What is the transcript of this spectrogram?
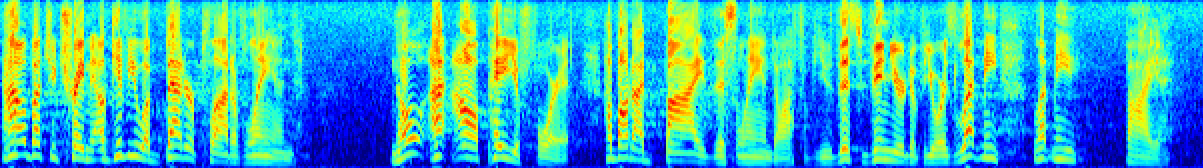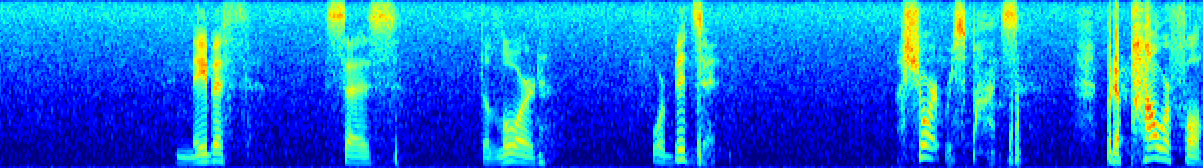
How about you trade me? I'll give you a better plot of land. No, I, will pay you for it. How about I buy this land off of you, this vineyard of yours? Let me, let me buy it. And Naboth says, The Lord forbids it. A short response but a powerful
